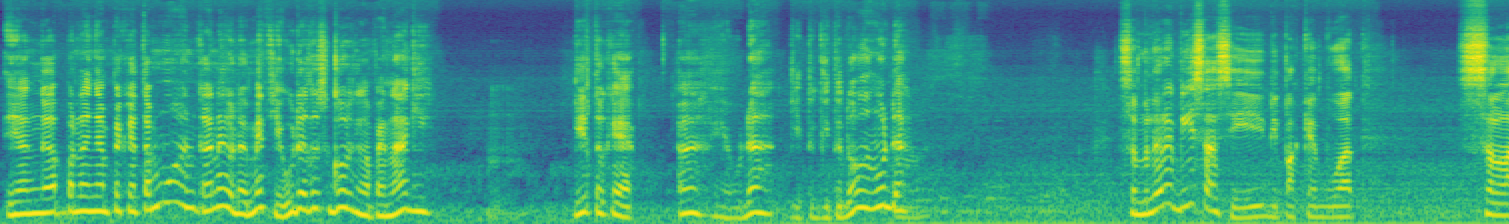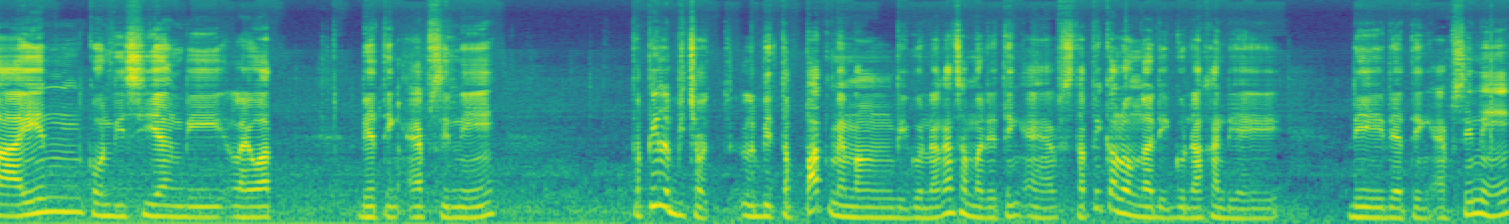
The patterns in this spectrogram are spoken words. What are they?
yang nggak pernah nyampe ketemuan karena udah match ya udah terus gue ngapain lagi gitu kayak ah ya udah gitu gitu doang udah sebenarnya bisa sih dipakai buat selain kondisi yang di lewat dating apps ini tapi lebih cocok lebih tepat memang digunakan sama dating apps. Tapi kalau nggak digunakan di di dating apps ini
